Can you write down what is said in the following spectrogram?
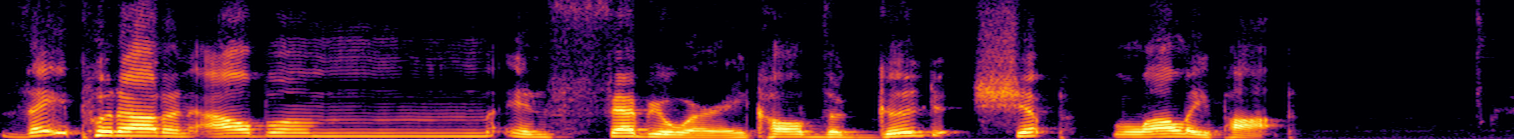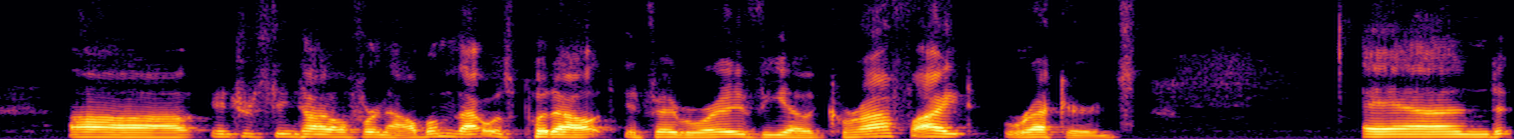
they put out an album in February called "The Good Ship Lollipop." Uh, interesting title for an album that was put out in February via Graphite Records, and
